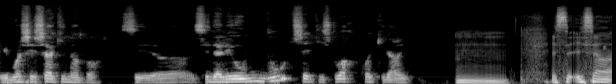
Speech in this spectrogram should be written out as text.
Et moi, c'est ça qui m'importe. C'est euh, d'aller au bout de cette histoire, quoi qu'il arrive. Hmm. Et c'est un,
